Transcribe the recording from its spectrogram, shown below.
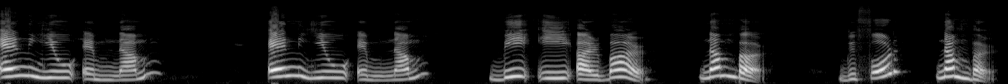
N U M num N U M num B E R bar number before number.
